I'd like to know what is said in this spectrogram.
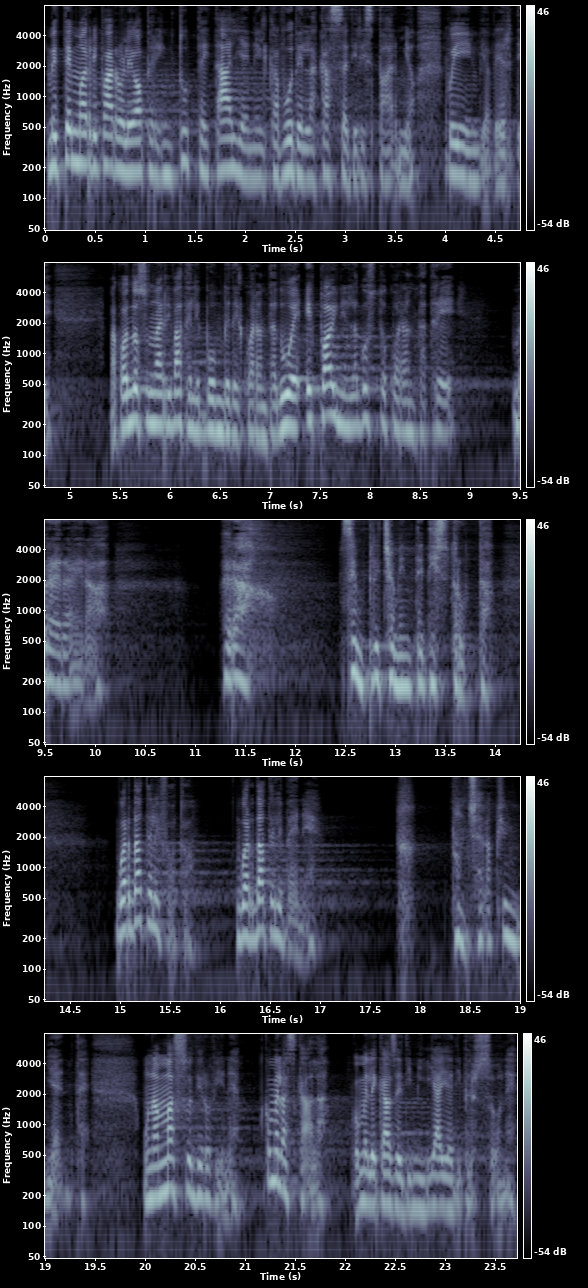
Mettemmo a riparo le opere in tutta Italia e nel cavò della Cassa di risparmio, qui in Via Verdi. Ma quando sono arrivate le bombe del 42 e poi nell'agosto 43, Brera era... era semplicemente distrutta. Guardate le foto, guardatele bene. Non c'era più niente. Un ammasso di rovine, come la scala, come le case di migliaia di persone.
